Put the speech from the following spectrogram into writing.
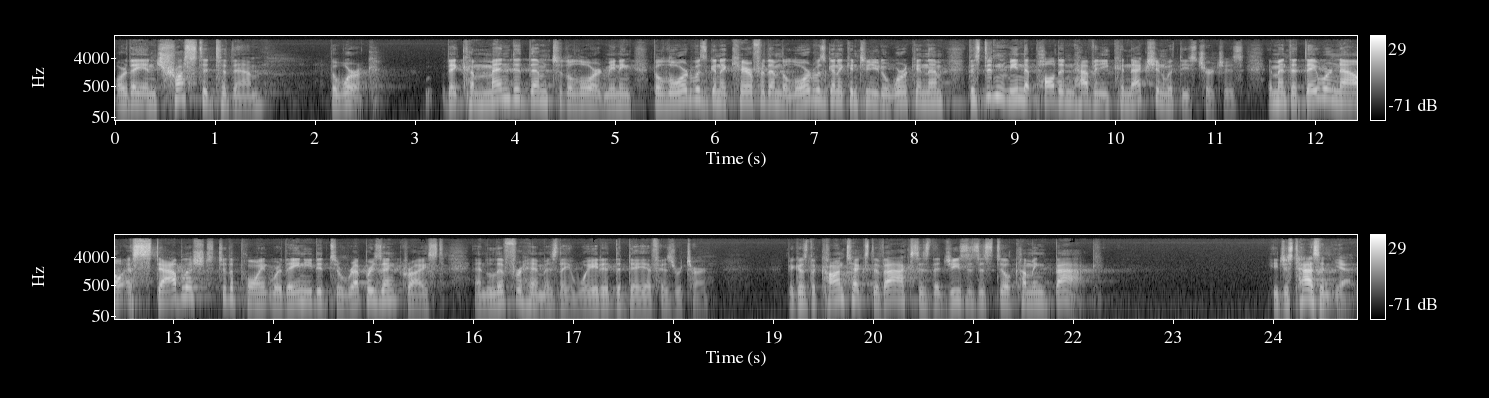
or they entrusted to them the work. they commended them to the Lord, meaning the Lord was going to care for them, the Lord was going to continue to work in them. This didn't mean that Paul didn't have any connection with these churches. It meant that they were now established to the point where they needed to represent Christ and live for him as they waited the day of his return. Because the context of Acts is that Jesus is still coming back, he just hasn't yet.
